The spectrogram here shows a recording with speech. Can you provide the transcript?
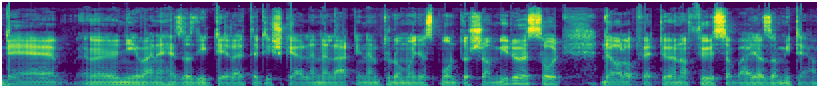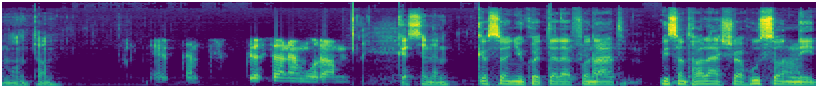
de nyilván ehhez az ítéletet is kellene látni, nem tudom, hogy az pontosan miről szólt, de alapvetően a főszabály az, amit elmondtam. Értem. Köszönöm, uram. Köszönöm. Köszönjük, hogy telefonált. Viszont hallásra 24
